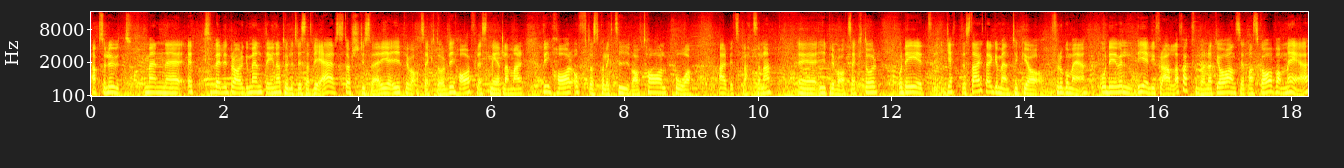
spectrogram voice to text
Absolut, men eh, ett väldigt bra argument är ju naturligtvis att vi är störst i Sverige i privat sektor. Vi har flest medlemmar. Vi har oftast kollektivavtal på arbetsplatserna eh, i privat sektor och det är ett jättestarkt argument tycker jag för att gå med. Och det, är väl, det gäller ju för alla fackförbund att jag anser att man ska vara med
